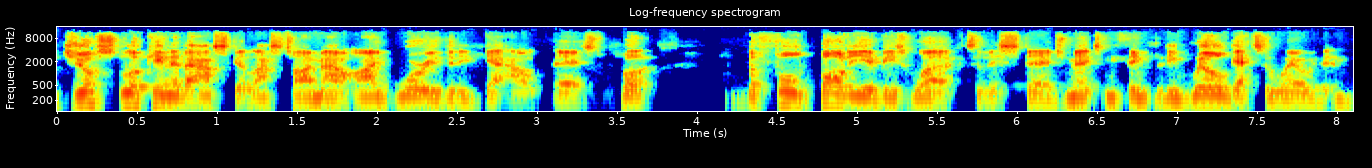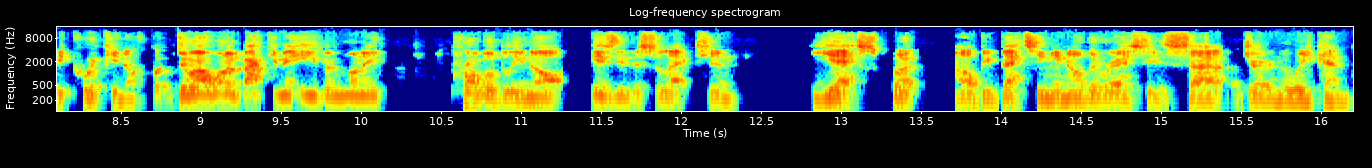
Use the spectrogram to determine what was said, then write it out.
just looking at Ascot last time out, I'd worry that he'd get outpaced. But the full body of his work to this stage makes me think that he will get away with it and be quick enough. But do I want to back him at even money? Probably not. Is he the selection? yes, but I'll be betting in other races uh, during the weekend.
